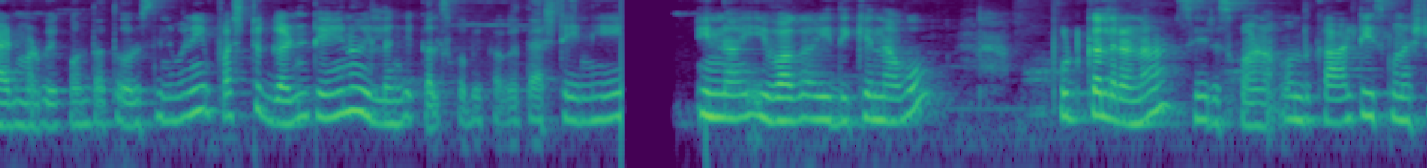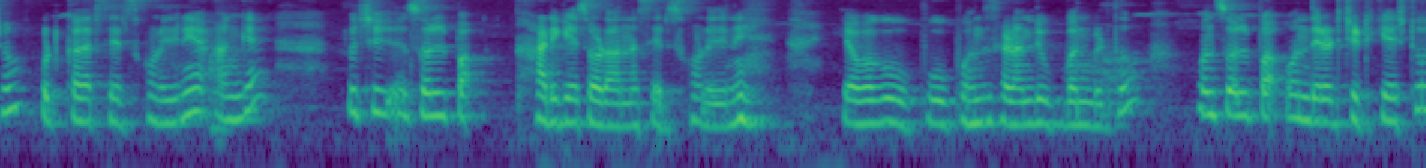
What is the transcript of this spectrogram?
ಆ್ಯಡ್ ಮಾಡಬೇಕು ಅಂತ ತೋರಿಸ್ತೀನಿ ಬನ್ನಿ. ಫಸ್ಟ್ ಗಂಟೇನೂ ಇಲ್ಲಂಗೆ ಕಲಿಸ್ಕೋಬೇಕಾಗುತ್ತೆ. ಅಷ್ಟೇ ಇನ್ನು ಇವಾಗ ಇದಕ್ಕೆ ನಾವು ಫುಡ್ ಕಲರನ್ನು ಸೇರಿಸ್ಕೊಳ್ಳೋಣ. ಒಂದು ಕಾಲು ಟೀ ಸ್ಪೂನಷ್ಟು ಫುಡ್ ಕಲರ್ ಸೇರಿಸ್ಕೊಂಡಿದ್ದೀನಿ ಹಾಗೆ ರುಚಿ, ಸ್ವಲ್ಪ ಅಡುಗೆ ಸೋಡಾವನ್ನು ಸೇರಿಸ್ಕೊಂಡಿದ್ದೀನಿ ಯಾವಾಗೂ ಉಪ್ಪು ಉಪ್ಪು ಒಂದು ಸಡನ್ಲಿ ಉಪ್ಪು ಬಂದುಬಿಡ್ತು. ಒಂದು ಸ್ವಲ್ಪ, ಒಂದೆರಡು ಚಿಟಿಕೆಯಷ್ಟು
